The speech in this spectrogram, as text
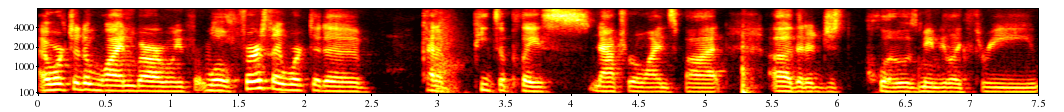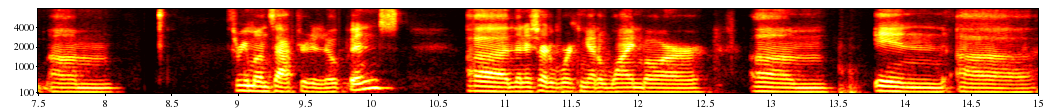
I worked at a wine bar when we well first I worked at a kind of pizza place, natural wine spot uh, that had just closed maybe like three um, three months after it opened. Uh, and then I started working at a wine bar um, in uh,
